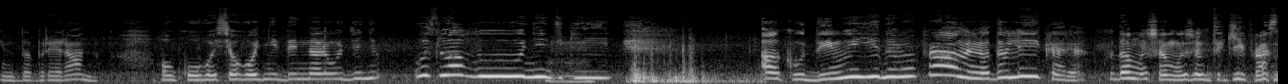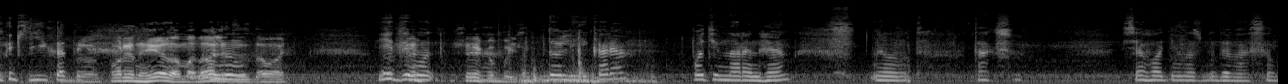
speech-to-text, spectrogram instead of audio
Всім добрий ранок. А у кого сьогодні день народження? У Славунічки. А куди ми їдемо? Правильно, до лікаря. Куди ми ще можемо в такий праздник їхати? По рентгенам аналізи Ну. здавати. Їдемо Все як да, до лікаря, потім на рентген. От. Так що сьогодні у нас буде весело.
